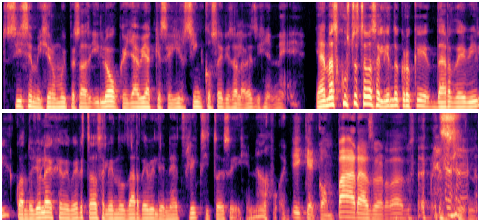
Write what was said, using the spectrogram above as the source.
Sí se me hicieron muy pesadas. Y luego que ya había que seguir cinco series a la vez, dije, nee. Y además justo estaba saliendo, creo que Daredevil, cuando yo la dejé de ver, estaba saliendo Daredevil de Netflix y todo eso, y dije, no, bueno. Y que comparas, ¿verdad? Sí. No.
